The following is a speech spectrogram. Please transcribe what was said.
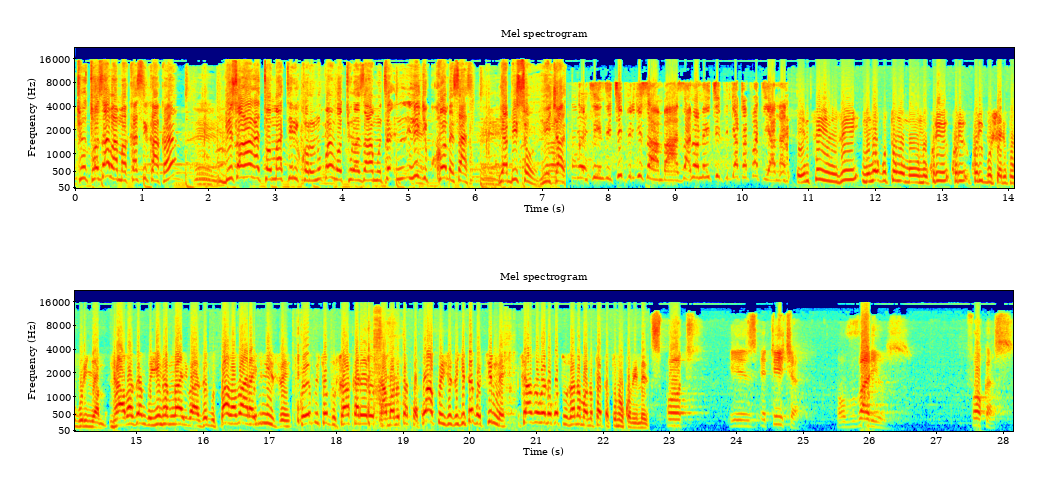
tu- tuzaba amakasi kaka? Biso kaka tomati rikoro ni ukuvuga ngo turazamutse n'igikombe sasa. Ya biso ni icyacu nsinzi ikipe ry'isambaza noneho ikipe rya capati yanani intsinzi ni nko gutuma umuntu kuri kuri kuri busheri kugura inyama. Ntabaza ngo iyi nka mwayibaze gute? Baba barayinize. Twebwe icyo dushaka rero ni amanota atatu. Wakwishyuza igitego kimwe cyangwa wenda ko tuzana amanota atatu ni uko bimeze. Sport is a teacher of values, focus,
